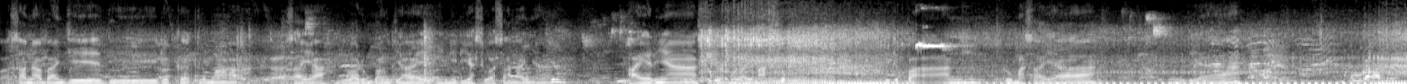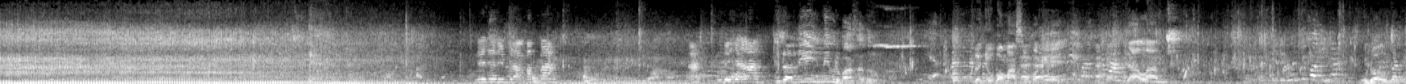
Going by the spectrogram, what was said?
Suasana banjir di dekat rumah saya di warung Bang Jai. Ini dia suasananya. Airnya sudah mulai masuk di depan rumah saya. Ini dia. Nggak jadi berangkat bang? Hah? Udah jalan? Udah nih, ini udah basah tuh. Udah nyoba masuk pakai jalan. Udah, udah.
